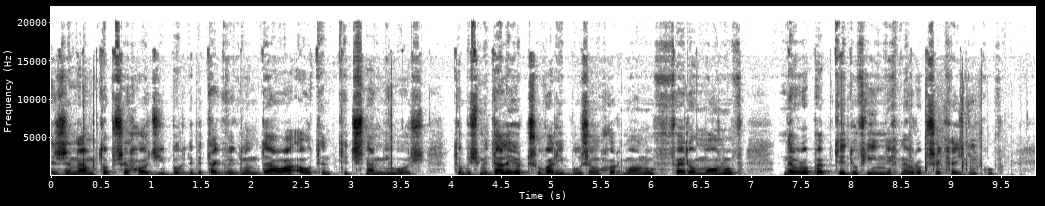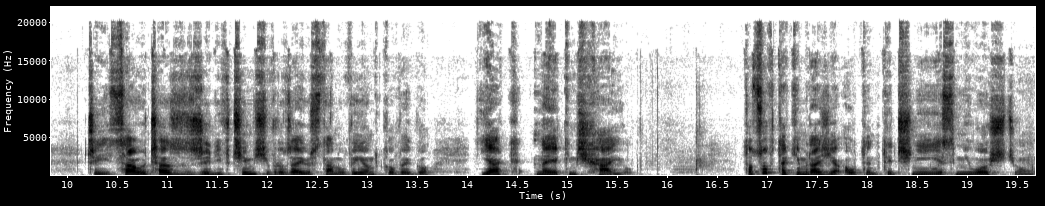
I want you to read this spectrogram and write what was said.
że nam to przechodzi, bo gdyby tak wyglądała autentyczna miłość, to byśmy dalej odczuwali burzę hormonów, feromonów, neuropeptydów i innych neuroprzekaźników. Czyli cały czas żyli w czymś w rodzaju stanu wyjątkowego, jak na jakimś haju. To co w takim razie autentycznie jest miłością,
